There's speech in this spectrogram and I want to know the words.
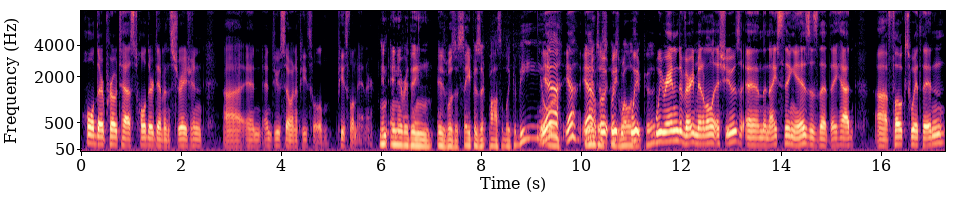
hold their protest, hold their demonstration, uh, and and do so in a peaceful peaceful manner. And, and everything is was as safe as it possibly could be. Yeah, yeah, yeah. as- as well as we, it could? we ran into very minimal issues, and the nice thing is, is that they had uh, folks within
